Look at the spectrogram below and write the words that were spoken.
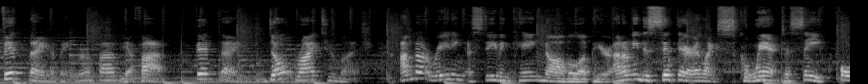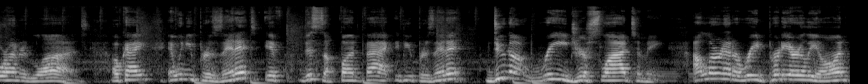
Fifth thing, I think. Remember five? Yeah, five. Fifth thing, don't write too much. I'm not reading a Stephen King novel up here. I don't need to sit there and like squint to see 400 lines, okay? And when you present it, if this is a fun fact, if you present it, do not read your slide to me. I learned how to read pretty early on,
